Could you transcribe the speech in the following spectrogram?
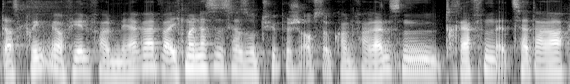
das bringt mir auf jeden Fall Mehrwert? Weil ich meine, das ist ja so typisch auf so Konferenzen, Treffen etc.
